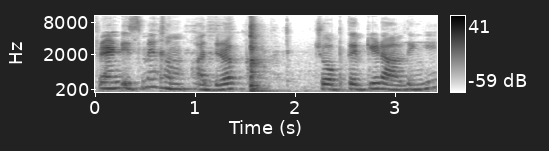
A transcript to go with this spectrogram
फ्रेंड, इसमें हम अदरक चॉप करके डाल देंगे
